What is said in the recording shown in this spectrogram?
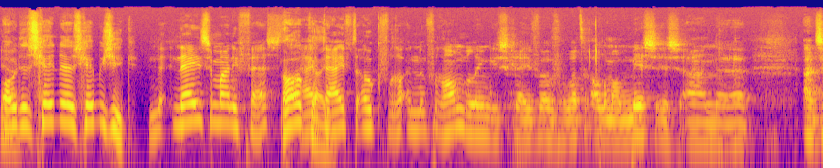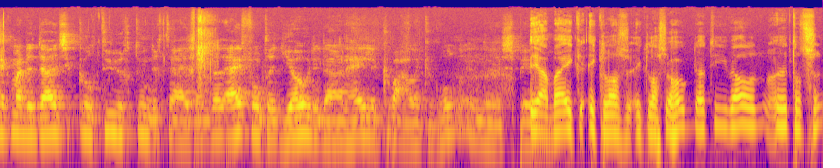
Oh, dit is geen, eh, is geen muziek. Nee, Nee, het is een manifest. Oh, hij, heeft, hij heeft ook ver- een verhandeling geschreven over wat er allemaal mis is aan, eh, aan zeg maar de Duitse cultuur toen der tijd. En dat, hij vond dat Joden daar een hele kwalijke rol in uh, speelden. Ja, maar ik, ik, las, ik las ook dat hij wel eh, tot, zijn,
